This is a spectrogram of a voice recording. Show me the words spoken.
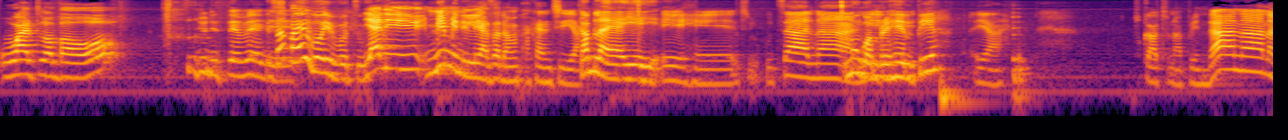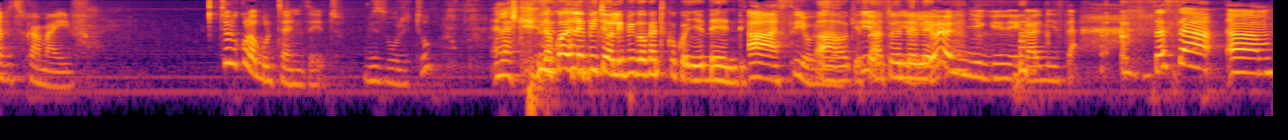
watu ambao sijui nisemeje. Sema hivyo hivyo tu. Yani mimi nilianza na mpaka njia. Kabla ya yeye. Ehe tulikutana mungu amrehemu pia. Yeah. tukawa tunapendana na vitu kama hivyo. Tulikula good time zetu vizuri tu lakini itakuwa ile picha ulipigwa wakati uko kwenye bendi. Ah, sio. Ah, okay, tuendelee. Hiyo. Ni nyingine kabisa. Sasa um,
